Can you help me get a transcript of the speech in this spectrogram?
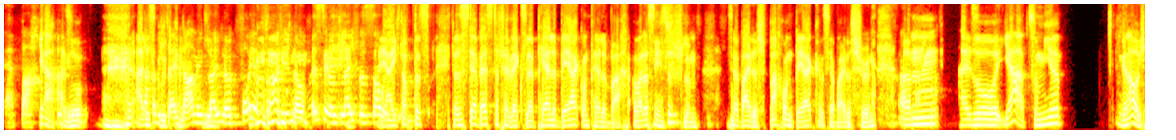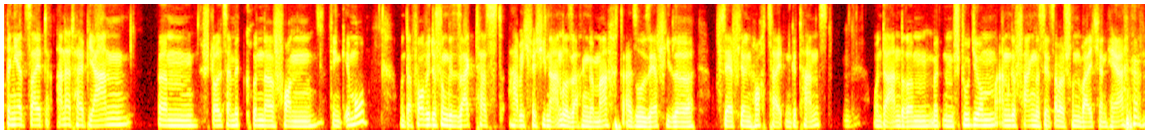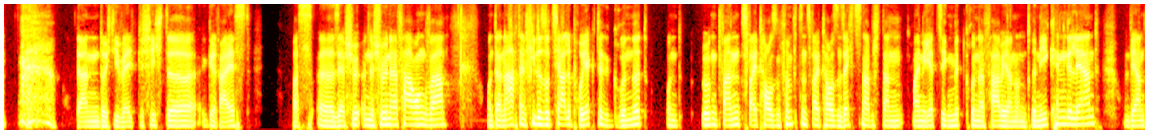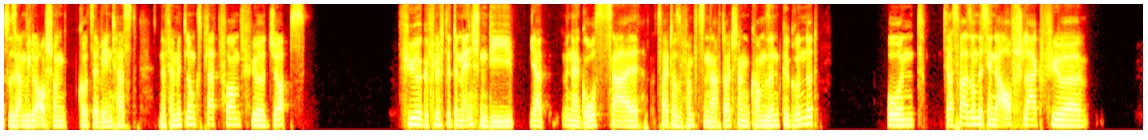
Herr Bach. Ja, also alles gut. Ich deinen Namen gleich noch, vorher frage ich noch, weißt du, und gleich versauen. Ja, ich glaube, das, das ist der beste Verwechsler, Perle Berg und Perle Bach. Aber das ist nicht so schlimm. Ist ja beides, Bach und Berg ist ja beides schön. ähm, also ja, zu mir, genau, ich bin jetzt seit anderthalb Jahren ähm, stolzer Mitgründer von Think Immo. Und davor, wie du schon gesagt hast, habe ich verschiedene andere Sachen gemacht, also sehr viele, auf sehr vielen Hochzeiten getanzt. Mhm. Unter anderem mit einem Studium angefangen, das ist jetzt aber schon ein Weilchen her. Dann durch die Weltgeschichte gereist, was äh, sehr schön, eine schöne Erfahrung war. Und danach dann viele soziale Projekte gegründet und irgendwann 2015, 2016 habe ich dann meine jetzigen Mitgründer Fabian und René kennengelernt und wir haben zusammen, wie du auch schon kurz erwähnt hast, eine Vermittlungsplattform für Jobs für geflüchtete Menschen, die ja in der Großzahl 2015 nach Deutschland gekommen sind, gegründet. Und das war so ein bisschen der Aufschlag für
